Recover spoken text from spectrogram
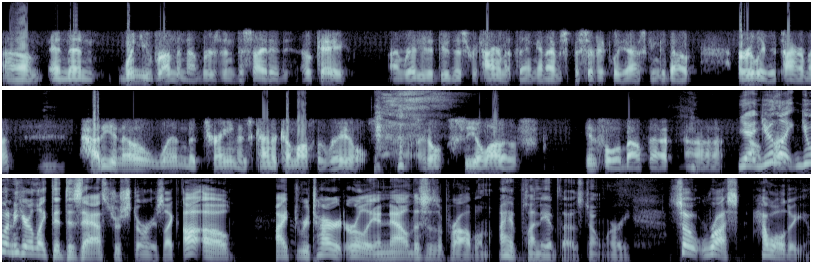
Um, and then when you've run the numbers and decided, okay, I'm ready to do this retirement thing, and I'm specifically asking about early retirement, how do you know when the train has kind of come off the rails? Uh, I don't see a lot of info about that. Uh, Yeah, you like you want to hear like the disaster stories, like, uh oh, I retired early and now this is a problem. I have plenty of those. Don't worry. So, Russ, how old are you?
